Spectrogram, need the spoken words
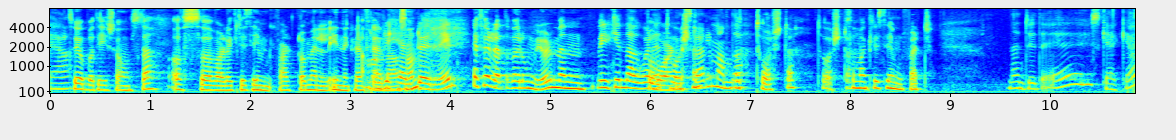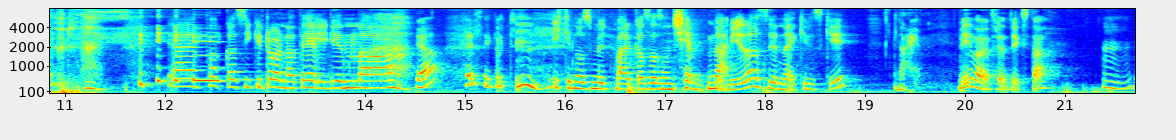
Ja. så jobba tirsdag og onsdag, og så var det Kristi himmelfart og inneklemt inneklem fredag og sånn. Døgnvild. Jeg føler at det var romjul, men Hvilken dag var det? våren, Torsdag liksom. eller mandag? Torsdag. Torsdag. Som var Kristi himmelfart. Nei, du, det husker jeg ikke helt. Jeg pakka sikkert ordna til helgen. Og Ja, helt sikkert. ikke noe som utmerka seg sånn kjempemye, da, siden jeg ikke husker. Nei. Vi var i Fredrikstad. Mhm.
